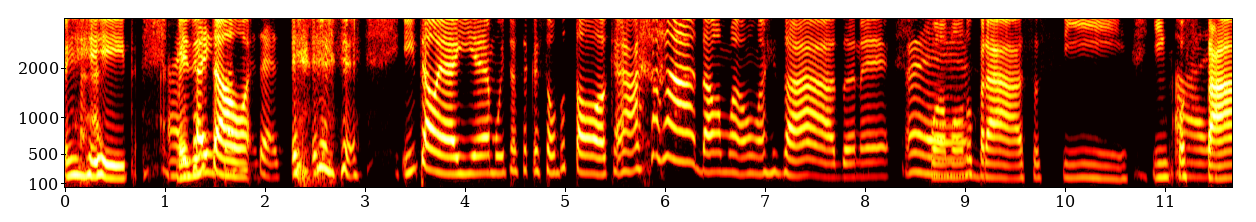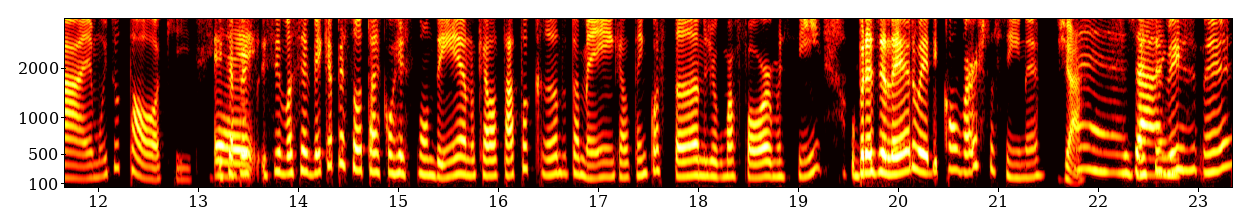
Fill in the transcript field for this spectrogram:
eita. Aí Mas vai então, então, é, aí é muito essa questão do toque. Ah, dá uma, uma risada, né? Pôr a mão no braço, assim, encostar. É muito toque. E se, É. pessoa- e se você vê que a pessoa tá correspondendo, que ela tá tocando também, que ela tá encostando de alguma forma, assim, o brasileiro, ele conversa assim, né? Já. É, Mas já. você vê, né?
